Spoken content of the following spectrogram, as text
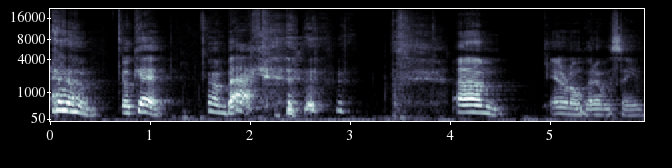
okay, I'm back. um, I don't know what I was saying.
